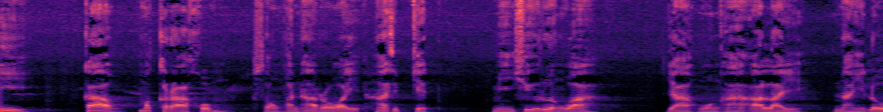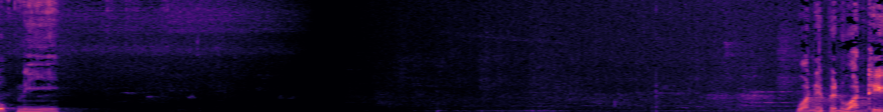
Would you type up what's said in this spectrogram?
ที่ 9 มกราคม 2557 มีชื่อเรื่องว่า อย่าห่วงหาอะไรในโลกนี้ วันนี้เป็นวันที่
